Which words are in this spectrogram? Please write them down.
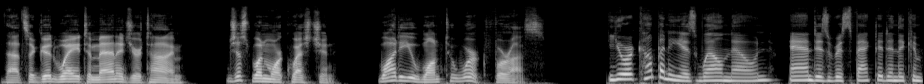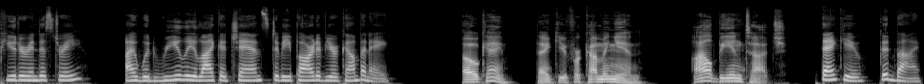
That's a good way to manage your time. Just one more question. Why do you want to work for us? Your company is well known and is respected in the computer industry. I would really like a chance to be part of your company. Okay, thank you for coming in. I'll be in touch. Thank you. Goodbye.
